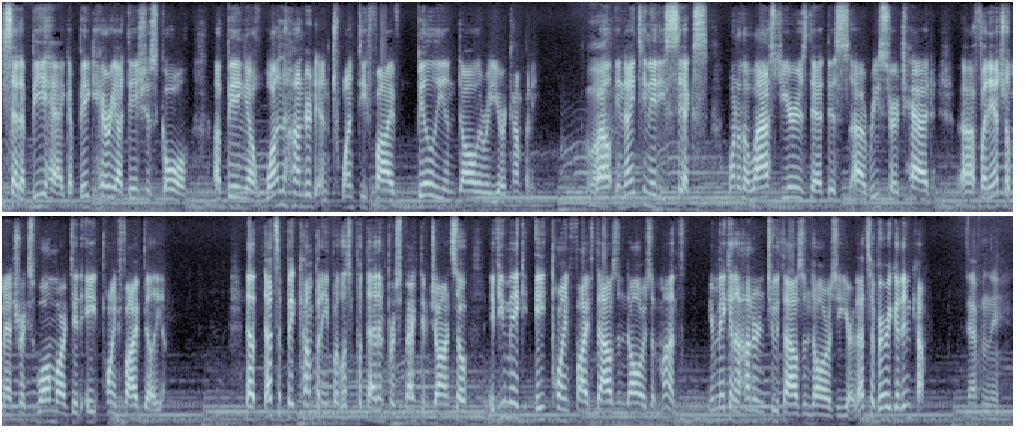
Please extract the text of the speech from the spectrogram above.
set a BHAG, a big, hairy, audacious goal of being a $125 billion a year company. Wow. Well, in 1986, one of the last years that this uh, research had uh, financial metrics, Walmart did 8.5 billion. Now that's a big company, but let's put that in perspective, John. So if you make 8.5 thousand dollars a month, you're making 102 thousand dollars a year. That's a very good income. Definitely.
